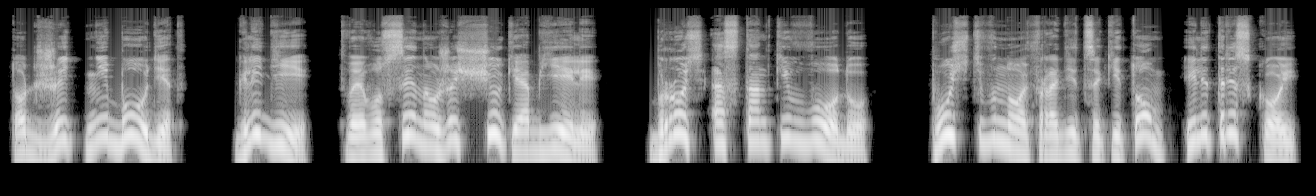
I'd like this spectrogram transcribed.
тот жить не будет. Гляди, твоего сына уже щуки объели. Брось останки в воду, Пусть вновь родится китом или треской.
